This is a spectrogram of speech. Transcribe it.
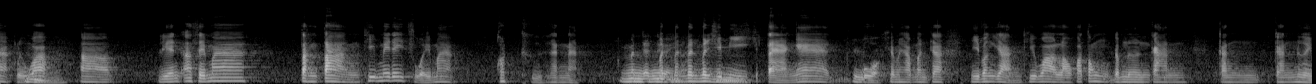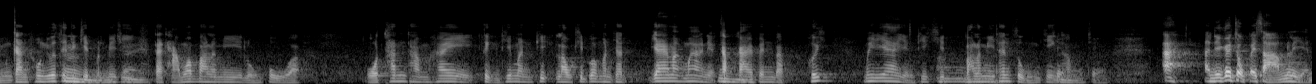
ากหรือว่าอ่าเหรียญอาเซมาต่างๆที่ไม่ได้สวยมาก ก็ถือกันหนักมันจะเหมันื่นอย มันมันมันไม่ใช่อืมีแต่แง่คือบวกใช่ไหมครับ มันจะมีบางอย่างที่ว่าเราก็ต้องดำเนินการการการเหนื่อยเหมือนกันช่วงนี้ว่าเศรษฐกิจอืมมันไม่ดี ใช่ แต่ถามว่าบารมีหลวงปู่อะโอ้ท่านทำให้สิ่งที่มันที่เราคิดว่ามันจะแย่มากๆเนี่ยกลับกลายเป็นแบบเฮ้ยไม่แย่อย่างที่คิดบารมีท่านสูงจริงครับ จริงๆอะ อันนี้ก็จบไป 3 เหรียญ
